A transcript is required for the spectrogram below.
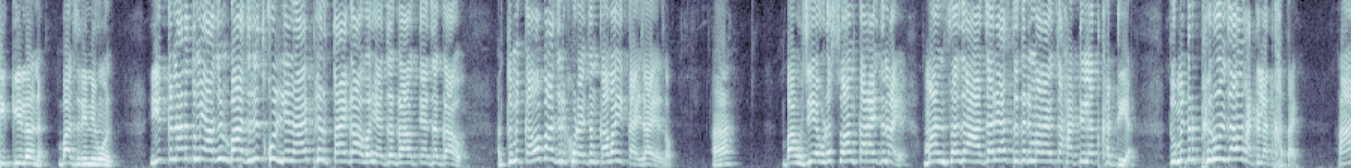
इकिलन ना बाजरी निघून इकणार तुम्ही अजून बाजरीच खोडली नाही फिरताय गाव ह्याचं गाव त्याचं गाव. आणि तुम्ही कवा बाजरी खोडायचं आणि कवा इकाय जायचं हा भाऊजी एवढं सॉंग करायचं नाही. माणसाचं आजारी असते तरी मला म्हणायचं हाटेलात खातीया. तुम्ही तर फिरून जाऊन हाटेलात खाताय. हा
